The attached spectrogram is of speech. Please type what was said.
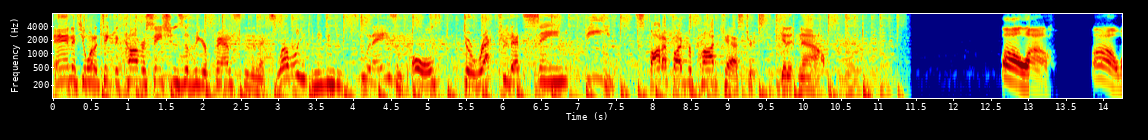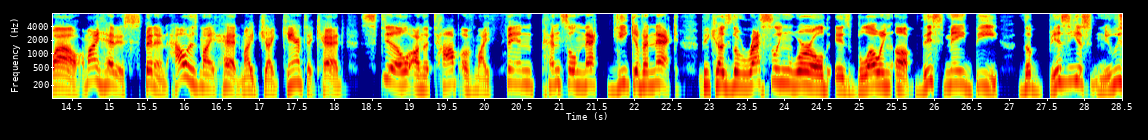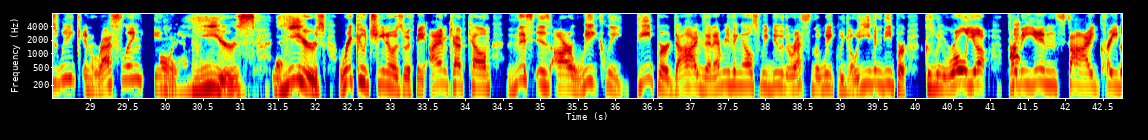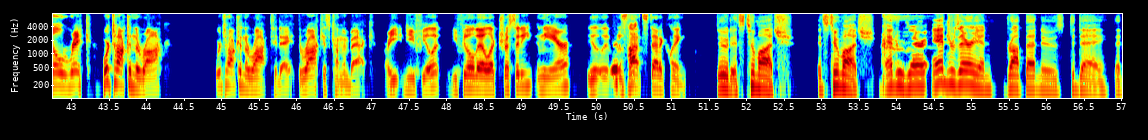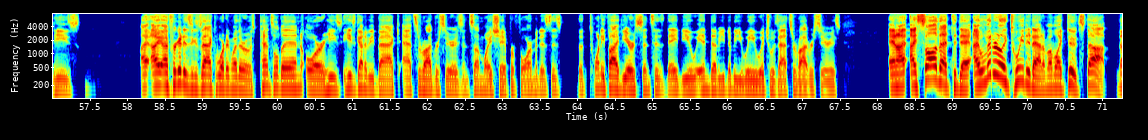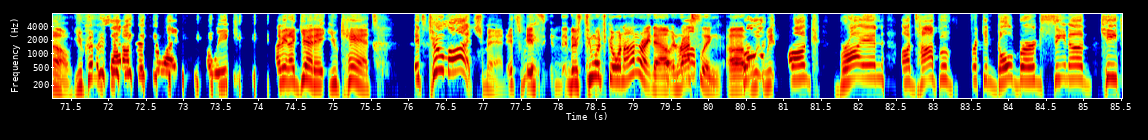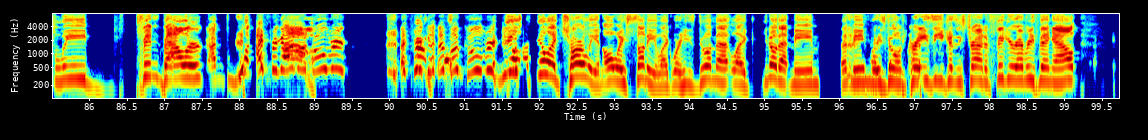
And if you want to take the conversations of your fans to the next level, you can even do Q&As and polls direct through that same feed. Spotify for podcasters. Get it now. Oh wow. Oh, wow. My head is spinning. How is my head, my gigantic head, still on the top of my thin pencil neck geek of a neck? Because the wrestling world is blowing up. This may be the busiest news week in wrestling in oh, yeah. years. Years. Rick Ucchino is with me. I am Kev Kellam. This is our weekly deeper dive than everything else we do the rest of the week. We go even deeper because we roll you up for I- the InSide Kradle. Rick, we're talking The Rock. We're talking The Rock today. The Rock is coming back. Are you? Do you feel it? You feel the electricity in the air? It's not static cling. Dude, it's too much. It's too much. Andrew Zar- Andrew Zarian dropped that news today that he's I, I forget his exact wording, whether it was penciled in or he's he's going to be back at Survivor Series in some way, shape, or form. It is his, the 25 years since his debut in WWE, which was at Survivor Series. And I, I saw that today. I literally tweeted at him. I'm like, dude, stop. No, you couldn't have sat on this for like a week. I mean, I get it. You can't. It's too much, man. It's it's there's too much going on right now in wrestling. Uh, we, we Punk, Bryan on top of freaking Goldberg, Cena, Keith Lee, Finn Balor. I, what? I forgot about ah! Goldberg. I forgot about Goldberg. I feel, I feel, like Charlie and Always Sunny, like where he's doing that, like you know that meme, that meme where he's going crazy because he's trying to figure everything out.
